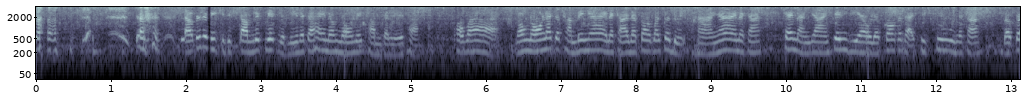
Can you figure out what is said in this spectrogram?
ค่ะเราก็จะมีกิจกรรมเล็กๆ แบบนี้นะคะ ให้น้องๆได้ทำกันเลยค่ะ เพราะว่าน้องๆน่าจะทำได้ง่ายนะคะ แล้วก็วัสดุหาง่ายนะคะ แค่หนังยางเส้นเดียว แล้วก็กระดาษทิชชู่นะคะ เราก็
